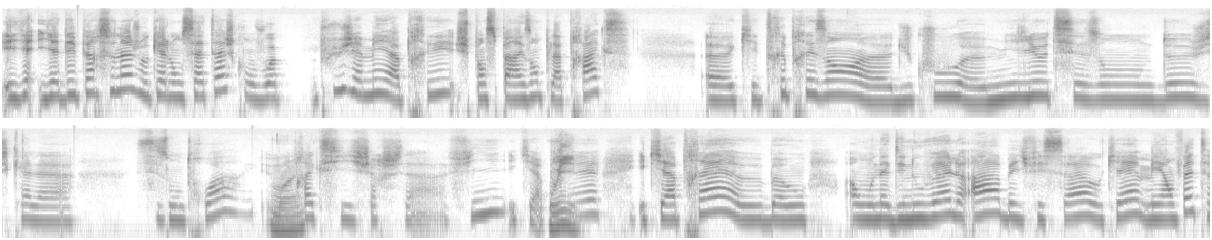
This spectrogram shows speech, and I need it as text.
Et il y, a- y a des personnages auxquels on s'attache qu'on voit plus jamais après. Je pense par exemple à Prax, euh, qui est très présent euh, du coup euh, milieu de saison 2 jusqu'à la saison 3. Euh, Ouais. Prax il cherche sa fille et qui après, Oui. et qui après bah, on, on a des nouvelles. Ah bah il fait ça, ok. Mais en fait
